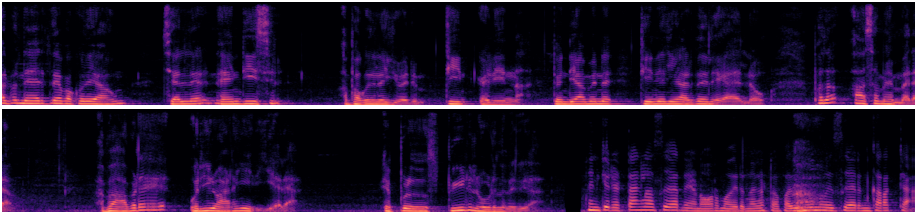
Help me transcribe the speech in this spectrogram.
അല്പം നേരത്തെ പക്വതയാകും ചില നയന്റീസിൽ ആ പക്വതയിലേക്ക് വരും. ടീൻ കഴിയുന്ന. ട്വന്റി ആകുമ്പോൾ ടീനേജ് അടുത്തതിലേക്കായല്ലോ അപ്പോൾ അത് ആ സമയം വരാം. അപ്പോൾ അവിടെ ഒരിക്കലും അടങ്ങിയിരിക്കുകയില്ല. എപ്പോഴും സ്പീഡിൽ ഓടുന്ന വരിക. എനിക്കൊരു എട്ടാം ക്ലാസ്സുകാരനെയാണ് ഓർമ്മ വരുന്നത് കേട്ടോ. പതിമൂന്ന് വയസ്സുകാരൻ കറക്റ്റാ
